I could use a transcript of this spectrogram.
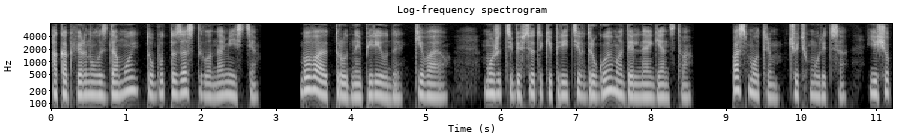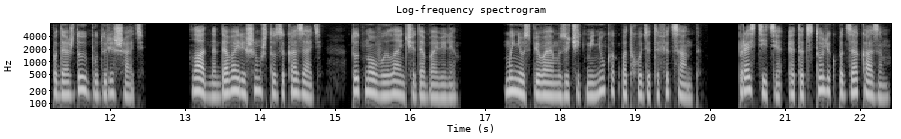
А как вернулась домой, то будто застыла на месте. Бывают трудные периоды, киваю. Может, тебе все таки перейти в другое модельное агентство? Посмотрим, чуть хмурится. Еще подожду и буду решать. Ладно, давай решим, что заказать. Тут новые ланчи добавили. Мы не успеваем изучить меню, как подходит официант. Простите, этот столик под заказом.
